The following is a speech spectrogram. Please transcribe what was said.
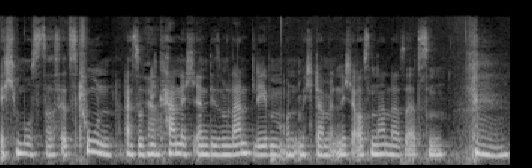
ich muss das jetzt tun. Also ja. wie kann ich in diesem Land leben und mich damit nicht auseinandersetzen? Hm.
